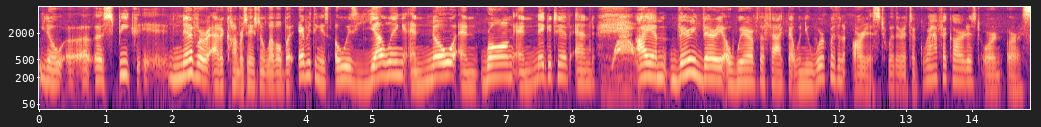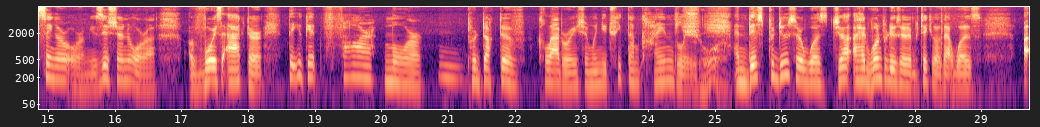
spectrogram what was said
you know, uh, uh, speak uh, never at a conversational level, but everything is always yelling and no and wrong and negative. negative and Wow. I am very, very aware of the fact that when you work with an artist, whether it's a graphic artist or, an, or a singer or a musician or a, a voice actor, that you get far more productive collaboration when you treat them kindly. Sure. And this producer was just, I had one producer in particular that was a,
